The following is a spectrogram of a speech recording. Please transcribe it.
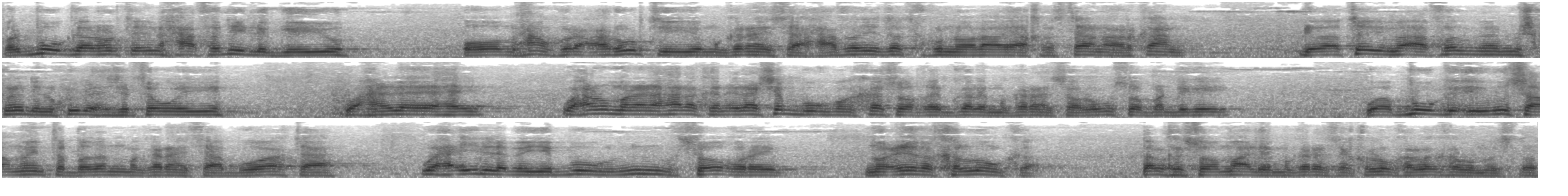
Bal buuggan horta in xaafadihii la geeyo oo maxaan ku carruurtii iyo ma garanaysaa xaafadihii dadka ku noolaa ay akhristaan arkaan. Aafad mushkiladina ku dhex jirta weeye waxaan leeyahay waxaan u malaynaa halkan ilaa shan buug baan ka soo qayb galay magaranaysa oo lagu soo bandhigay. Waa buugga iigu saamaynta badan ma garanaysaa buwaagta waxa ii labeeyey buug nin soo qoray noocyada kalluunka dalka soomaaliya magaranaysa kalluunka laga kalluumaysto.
